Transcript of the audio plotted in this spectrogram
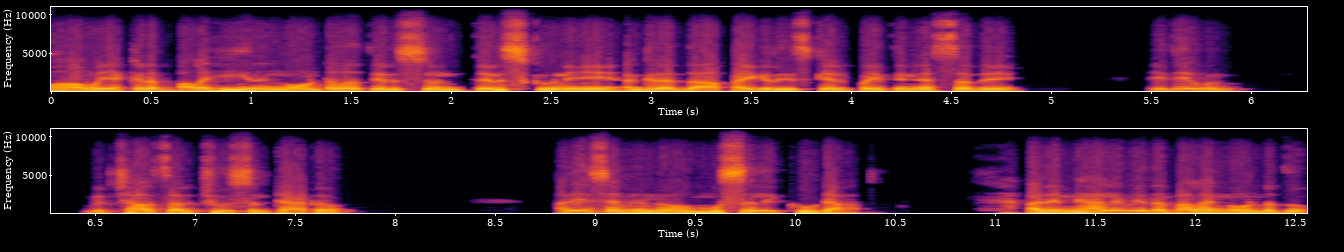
పాము ఎక్కడ బలహీనంగా ఉంటుందో తెలుసు తెలుసుకుని గ్రద్ద పైకి తీసుకెళ్ళిపోయి తినేస్తుంది. ఇది మీరు చాలాసార్లు చూస్తుంటారు. అదే సమయంలో ముసలి కూడా అది నేల మీద బలంగా ఉండదు.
